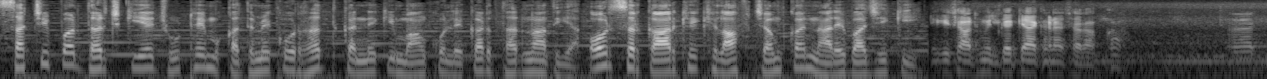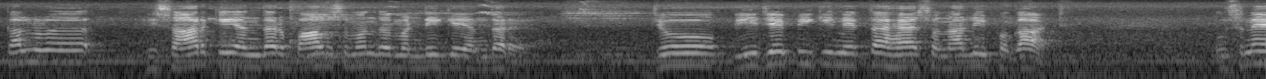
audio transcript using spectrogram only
सचिव पर दर्ज किए झूठे मुकदमे को रद्द करने की मांग को लेकर धरना दिया और सरकार के खिलाफ जमकर नारेबाजी की। साथ मिलकर क्या कहना सर आपका? कल हिसार के अंदर, बाल समंद मंडी के अंदर जो बीजेपी की नेता है सोनाली फोगाट। उसने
